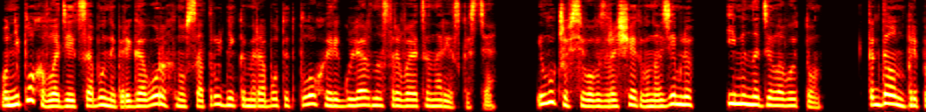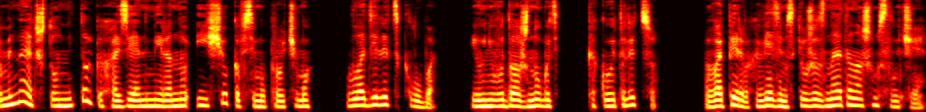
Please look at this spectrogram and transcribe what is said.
Он неплохо владеет собой на переговорах, но с сотрудниками работает плохо и регулярно срывается на резкости. И лучше всего возвращает его на землю именно деловой тон, когда он припоминает, что он не только хозяин мира, но и еще, ко всему прочему, владелец клуба, и у него должно быть какое-то лицо. Во-первых, Вяземский уже знает о нашем случае.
